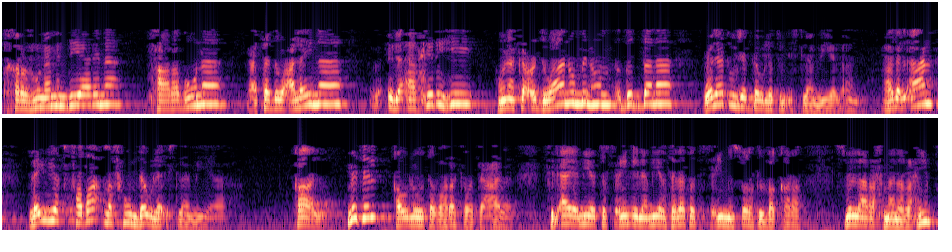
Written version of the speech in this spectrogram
خرجونا من ديارنا حاربونا اعتدوا علينا إلى آخره هناك عدوان منهم ضدنا ولا توجد دولة إسلامية الآن. هذا الآن لا يوجد فضاء مفهوم دولة إسلامية. قال مثل قوله تبارك وتعالى في الآية 190 إلى 193 من سورة البقرة. بسم الله الرحمن الرحيم.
